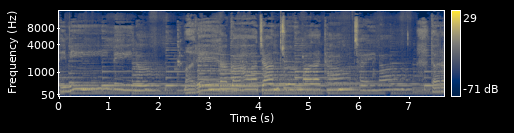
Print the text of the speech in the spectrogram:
तिमी बिना। मरेर कहाँ जान्छु मलाई थाहा छैन तर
